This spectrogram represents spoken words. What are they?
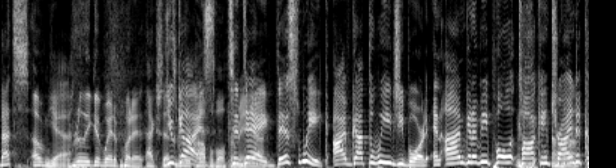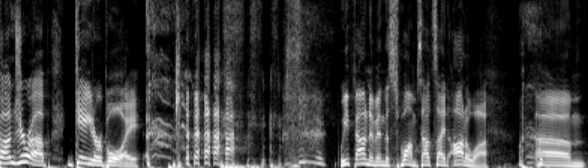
that's a Yeah. really good way to put it. Actually, you that's really guys palpable for me, today yeah. this week i've got the ouija board and i'm gonna be pull- talking Uh-huh. trying to conjure up gator boy we found him in the swamps outside Ottawa. Um,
